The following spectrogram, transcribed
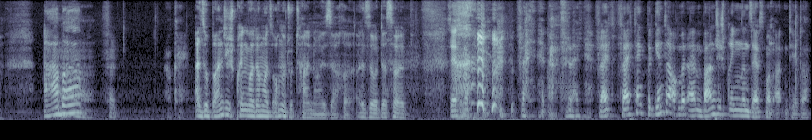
Aber. Ah, okay. Also Bungee springen war damals auch eine total neue Sache. Also deshalb. vielleicht, vielleicht, vielleicht, vielleicht beginnt er auch mit einem Bungee springenden Selbstmordattentäter.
